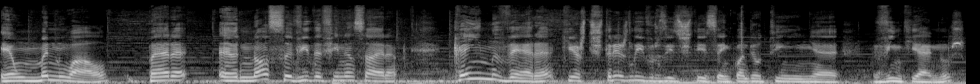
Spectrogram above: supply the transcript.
É um manual para a nossa vida financeira. Quem me dera que estes três livros existissem quando eu tinha 20 anos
